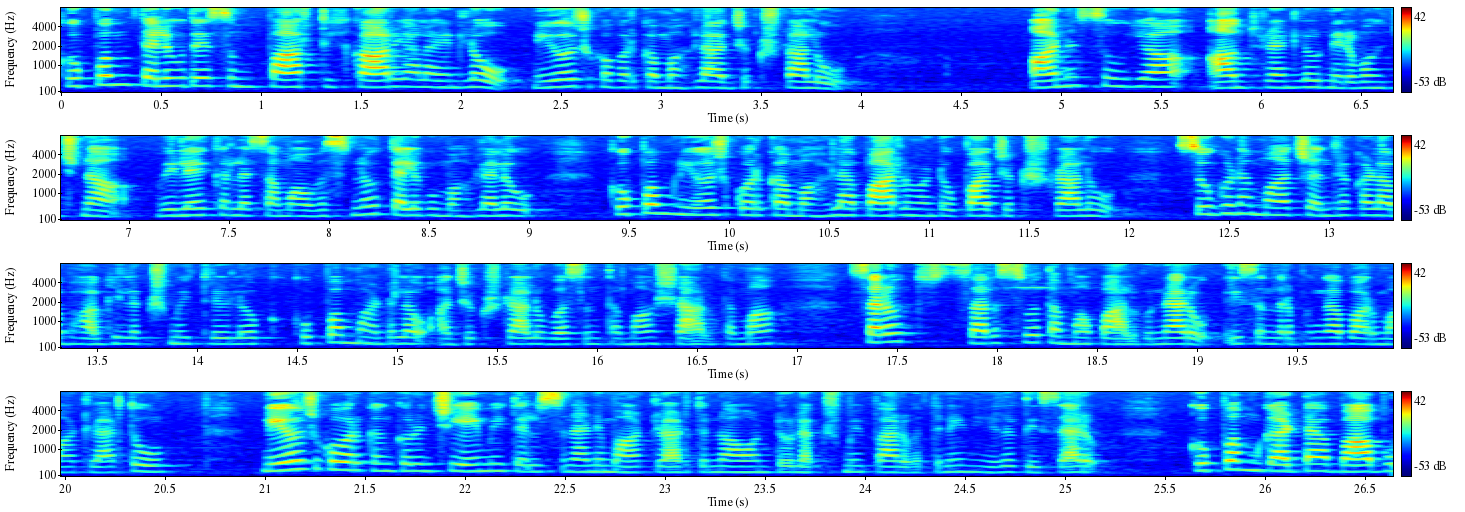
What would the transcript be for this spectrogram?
కుప్పం తెలుగుదేశం పార్టీ కార్యాలయంలో నియోజకవర్గ మహిళా అధ్యక్షురాలు అనసూయ ఆధ్వర్యంలో నిర్వహించిన విలేకరుల సమావేశంలో తెలుగు మహిళలు కుప్పం నియోజకవర్గ మహిళా పార్లమెంటు ఉపాధ్యక్షురాలు సుగుణమ్మ చంద్రకళ భాగ్యలక్ష్మి త్రిలోక్ కుప్పం మండలం అధ్యక్షురాలు వసంతమ్మ శారదమ్మ సరవ సరస్వతమ్మ పాల్గొన్నారు. ఈ సందర్భంగా వారు మాట్లాడుతూ నియోజకవర్గం గురించి ఏమీ తెలుసునని మాట్లాడుతున్నావు అంటూ లక్ష్మీ పార్వతిని నిలదీశారు. కుప్పం గడ్డ బాబు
